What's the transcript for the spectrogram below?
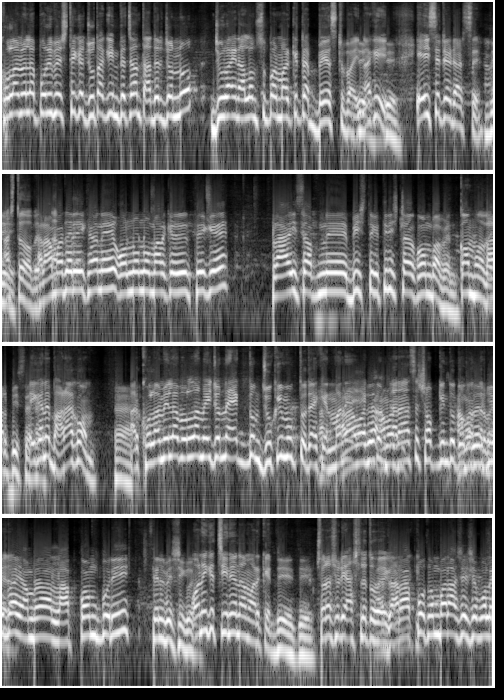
খোলামেলা পরিবেশ থেকে জুতা কিনতে চান তাদের জন্য জুরাইন আলম সুপার মার্কেটটা বেস্ট ভাই নাকি? এই সে ট্রেডার্সে আসতে হবে। আর আমাদের এখানে অন্য অন্য মার্কেটের থেকে প্রাইস আপনি বিশ থেকে তিরিশ টাকা কম পাবেন কম হবে। এখানে ভাড়া কম। আর খোলামেলা বললাম এই জন্য একদম ঝুঁকি মুক্ত দেখেন মানে যারা আছে সব কিন্তু আমাদের কি ভাই আমরা লাভ কম করি সেল বেশি করি। অনেকে চিনে না মার্কেট জি জি। সরাসরি আসলে তো হয়ে গেল যারা প্রথমবার আসে সে বলে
